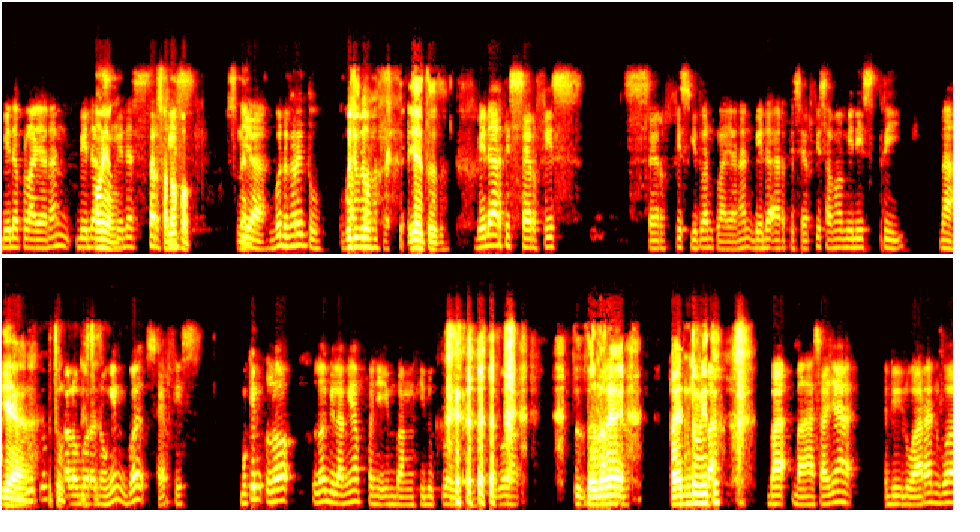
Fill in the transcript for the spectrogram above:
beda pelayanan, beda oh, yang beda service. Iya, gue dengerin tuh. Gue juga. Iya itu. Beda artis service, service gitu kan pelayanan. Beda artis service sama ministry. Nah, yeah, kalau gue renungin, gue service. Mungkin lo lo bilangnya penyeimbang hidup lo. Gitu. gua, Sebenarnya random itu. Ba bahasanya di luaran gue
